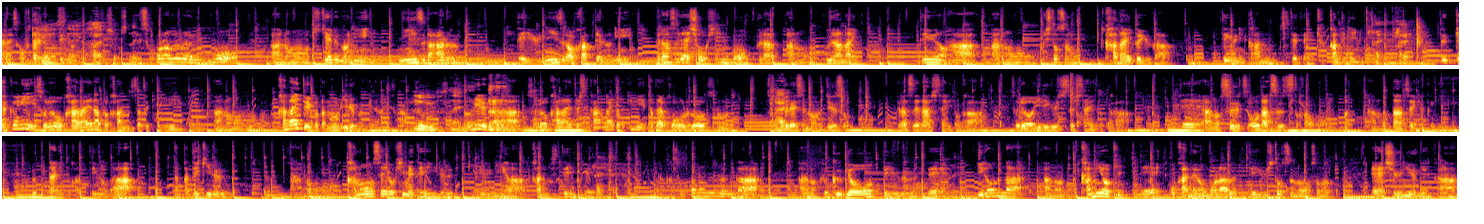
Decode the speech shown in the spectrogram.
じゃないですかお二人が言ってるように。はいそうですねで。そこの部分をあの聞けるのにニーズがあるっていうニーズが分かってるのにプラスで商品をプラあの売らないっていうのがあの一つの課題というかっていうふうに感じてて客観的に見て。て、はいはい。はいで逆にそれを課題だと感じた時にあの課題ということは伸びるわけじゃないですか。伸びますね。伸びるからそれを課題として考えた時に例えばコールドそのはいプレスのジュースをプラスで出したりとかそれを入り口としたりとかであのスーツオーダースーツとかをああの男性客に売ったりとかっていうのがなんかできるあの可能性を秘めているっていうふうには感じていてなんかそこの部分があの副業っていう部分でい。ろんなあの髪を切ってお金をもらうっていう一つのその、えー収入源から、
